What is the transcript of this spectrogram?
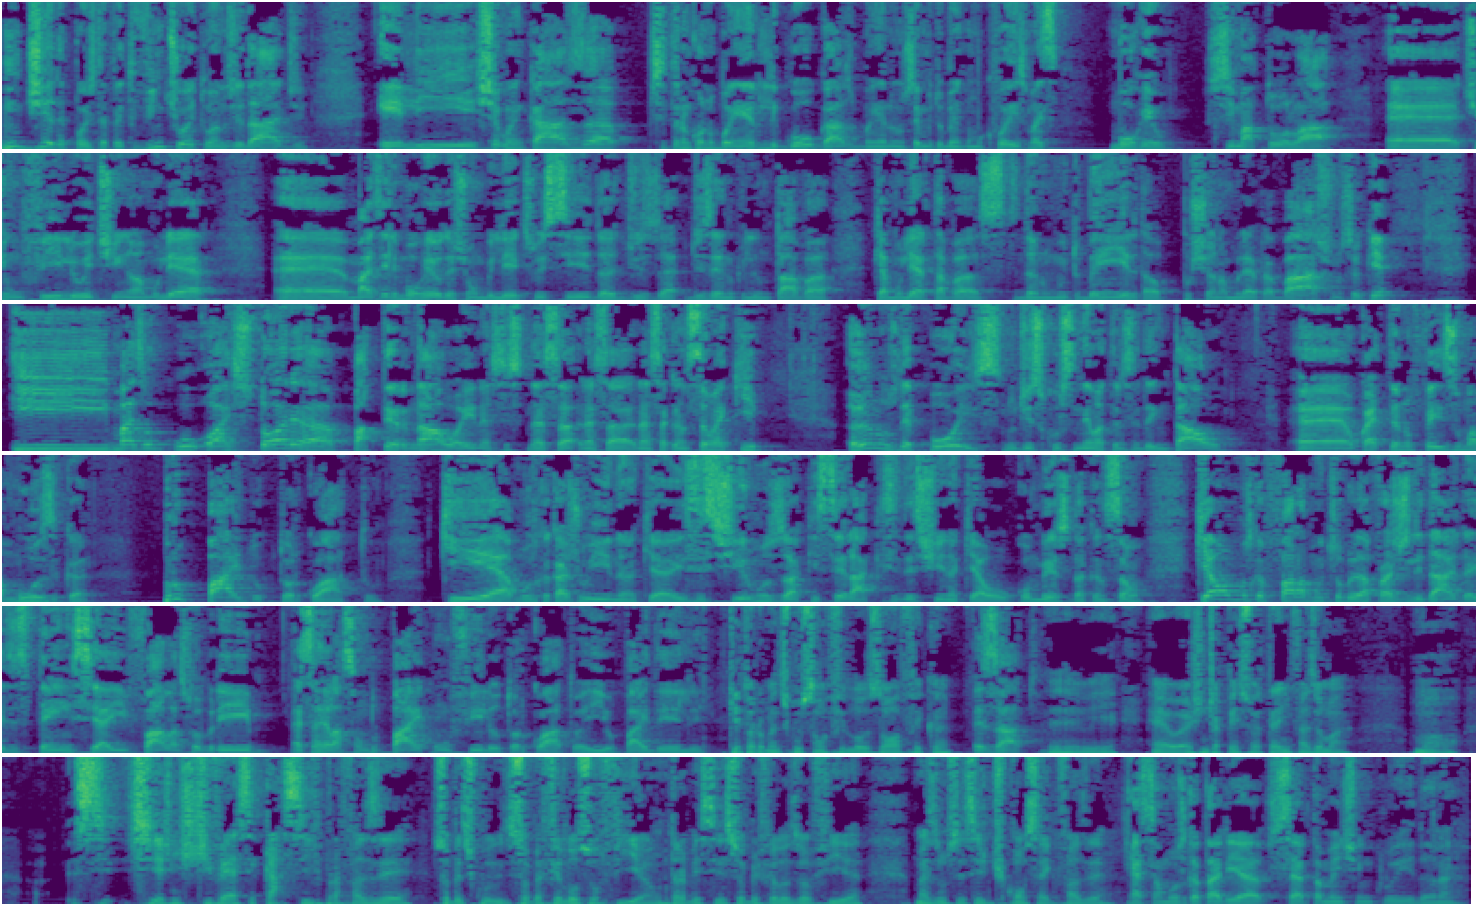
um dia depois de ter feito 28 anos de idade, ele chegou em casa, se trancou no banheiro, ligou o gás do banheiro, não sei muito bem como foi isso, mas morreu. Se matou lá. É, tinha um filho e tinha uma mulher. É, mas ele morreu, deixou um bilhete suicida diz- dizendo que ele não tava, que a mulher estava se dando muito bem, e ele estava puxando a mulher para baixo, não sei o quê. E mas o- a história paternal aí nessa, nessa, nessa, nessa canção é que anos depois, no disco Cinema Transcendental, é, o Caetano fez uma música pro pai do Torquato, que é a música cajuína, que é Existirmos, a que será que se destina, que é o começo da canção, que é uma música que fala muito sobre a fragilidade da existência e fala sobre essa relação do pai com o filho, o Torquato aí, o pai dele. Que é toda uma discussão filosófica. Exato. É, a gente já pensou até em fazer uma. uma- se, se a gente tivesse cacife para fazer sobre a, sobre a filosofia, um travessia sobre filosofia, mas não sei se a gente consegue fazer. Essa música estaria certamente incluída, né?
